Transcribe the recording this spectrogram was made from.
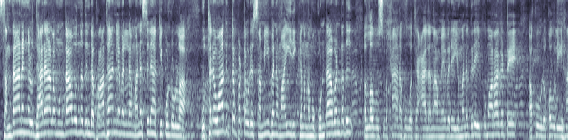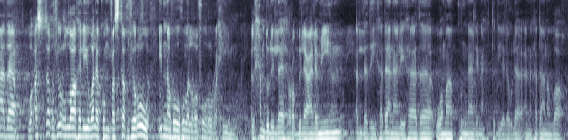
സന്താനങ്ങൾ ധാരാളം ഉണ്ടാവുന്നതിന്റെ പ്രാധാന്യമെല്ലാം മനസ്സിലാക്കിക്കൊണ്ടുള്ള ഉത്തരവാദിത്തപ്പെട്ട ഒരു സമീപനമായിരിക്കണം നമുക്കുണ്ടാവേണ്ടത്. അള്ളാഹു സുബ്ഹാനഹു തആല നാം ഏവരെയും അനുഗ്രഹിക്കുമാറാകട്ടെ. അഖൂലു ഖൗലി ഹാദാ വലക്കും ഫസ്തഗ്ഫിറൂ ഇന്നഹു ഹുവൽ റഹീം. അൽഹംദുലില്ലാഹി റബ്ബിൽ ആലമീൻ. അല്ലദീ ലിഹാദാ വമാ കുന്നാ ലിനഹ്തദിയ ലൗലാ അൻ ഹദാനല്ലാഹ്.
